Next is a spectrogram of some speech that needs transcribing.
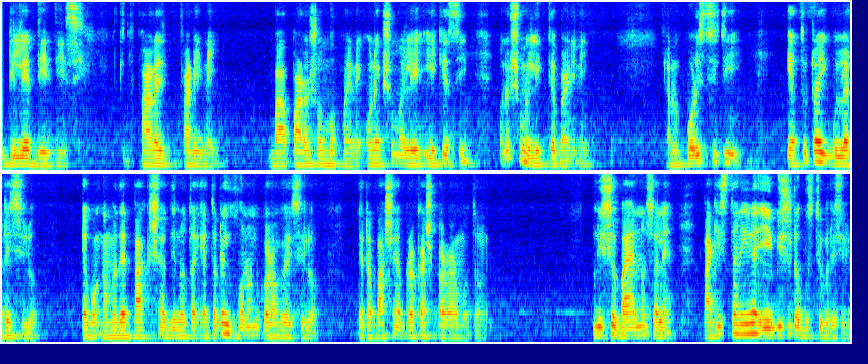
ডিলেট দিয়ে দিয়েছি। কিন্তু পাড়া পারি নাই বা পারা সম্ভব হয় নাই অনেক সময় লিখেছি, অনেক সময় লিখতে পারিনি। কারণ পরিস্থিতি এতটাই গুলাটে ছিল এবং আমাদের বাক স্বাধীনতা এতটাই হনন করা হয়েছিল যেটা বাসায় প্রকাশ করার মতো উনিশশো বায়ান্ন সালে পাকিস্তানিরা এই বিষয়টা বুঝতে পেরেছিল।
